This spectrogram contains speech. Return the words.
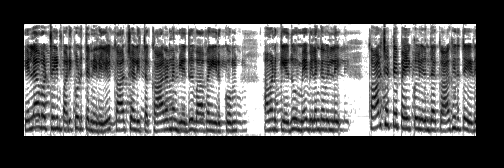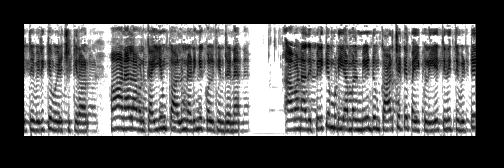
எல்லாவற்றையும் பறிகொடுத்த நிலையில் காட்சியளித்த காரணம் எதுவாக இருக்கும்? அவனுக்கு எதுவுமே விளங்கவில்லை. கார்ச்சட்டை பைக்குள் இருந்த காகிதத்தை எடுத்து விரிக்க முயற்சிக்கிறான் ஆனால் அவன் கையும் காலும் நடுங்கிக் கொள்கின்றன. அவன் அதை பிரிக்க முடியாமல் மீண்டும் கார்ச்சட்டை பைக்குள்ளேயே திணித்துவிட்டு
